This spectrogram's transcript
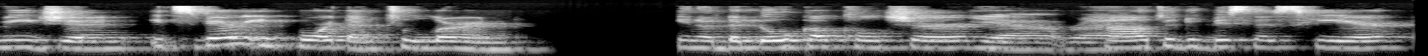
region, it's very important to learn, you know, the local culture, Yeah, right. how to do business here.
